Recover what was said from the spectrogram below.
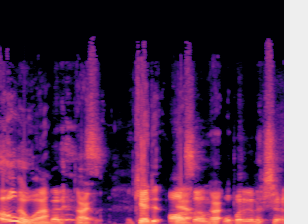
oh, Oh wow. That is All right, can't do, yeah. awesome. All right. We'll put it in the show.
